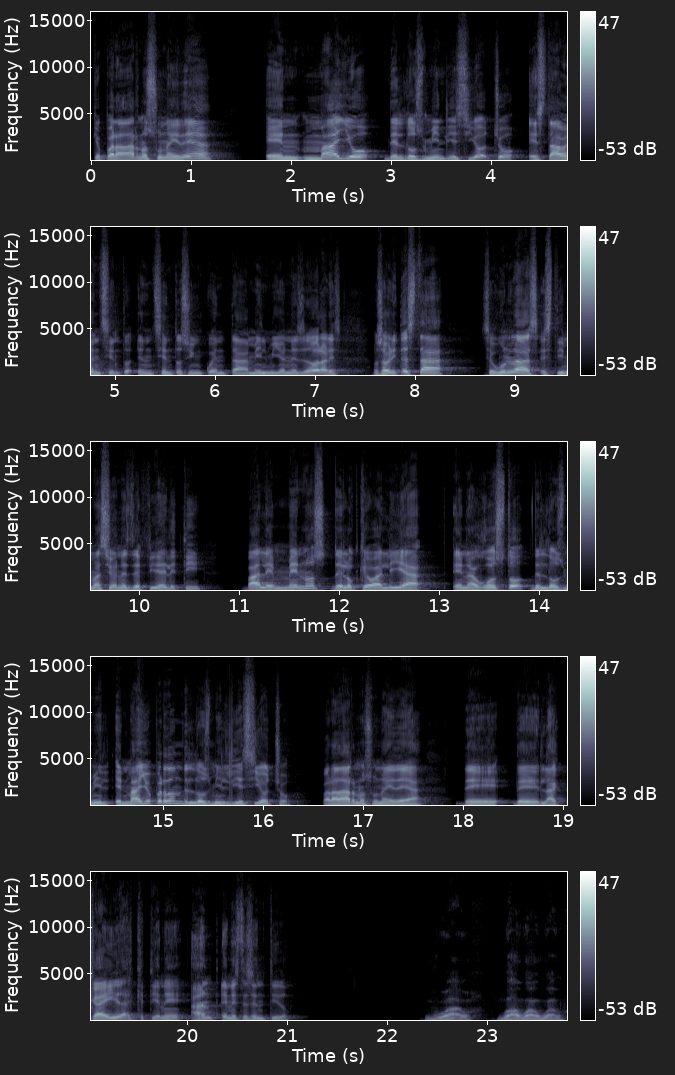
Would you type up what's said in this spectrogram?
que para darnos una idea, en mayo del 2018 estaba en, en 150 mil millones de dólares. O sea, ahorita está, según las estimaciones de Fidelity, vale menos de lo que valía en agosto del 2000, en mayo, perdón, del 2018, para darnos una idea de, la caída que tiene Ant en este sentido. Wow, wow, wow, wow.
